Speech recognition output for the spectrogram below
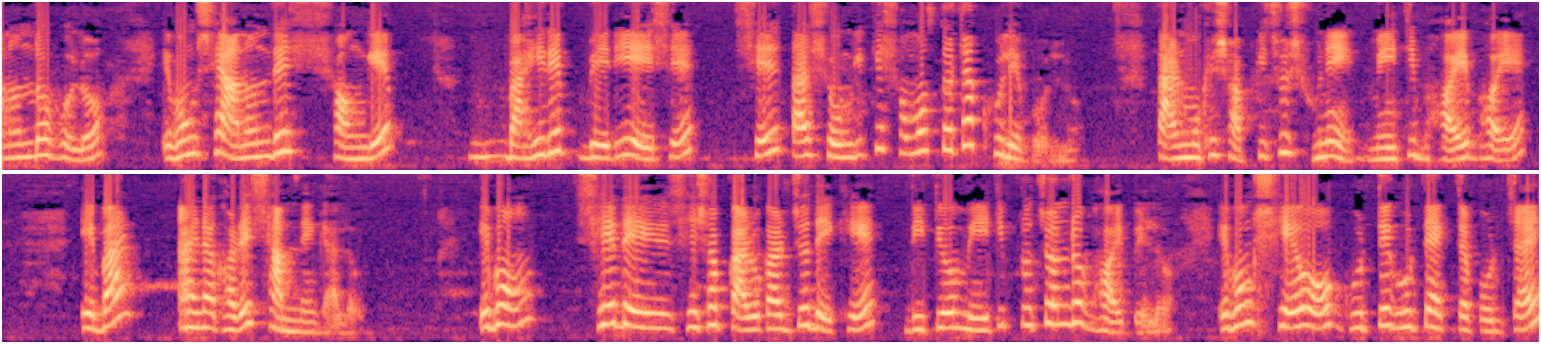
আনন্দ হলো এবং সে আনন্দের সঙ্গে বাহিরে বেরিয়ে এসে সে তার সঙ্গীকে সমস্তটা খুলে বলল। তার মুখে সব কিছু শুনে মেয়েটি ভয়ে ভয়ে এবার আয়নাঘরের সামনে গেল। এবং সে সেসব কারুকার্য দেখে দ্বিতীয় মেয়েটি প্রচণ্ড ভয় পেল এবং সেও ঘুরতে ঘুরতে একটা পর্যায়ে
